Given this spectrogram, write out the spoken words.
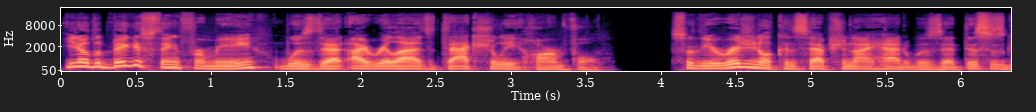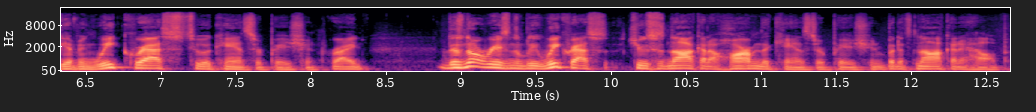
You know, the biggest thing for me was that I realized it's actually harmful. So the original conception I had was that this is giving wheatgrass to a cancer patient, right? There's no reason to believe wheatgrass juice is not going to harm the cancer patient, but it's not going to help.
